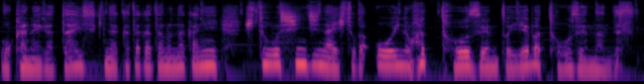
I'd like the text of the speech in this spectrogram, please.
お金が大好きな方々の中に人を信じない人が多いのは当然といえば当然なんです。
